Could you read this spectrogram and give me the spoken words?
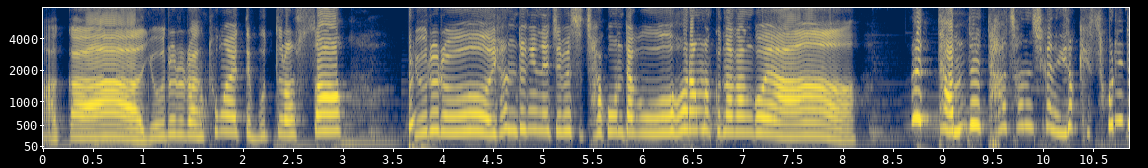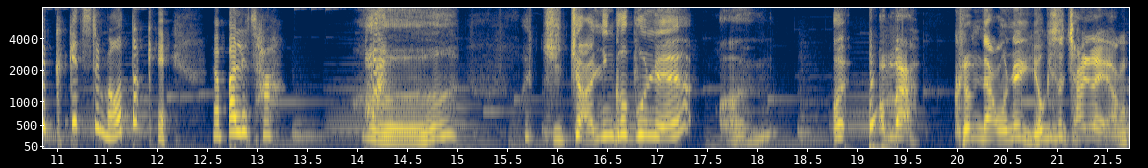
아까 요루루랑 통화할 때 못 들었어? 요루루 현둥이네 집에서 자고 온다고 허락 받고 나간 거야. 왜 남들 다 자는 시간에 이렇게 소리를 크게 지르면 어떡해? 야 빨리 자. 어? 진짜 아닌가 보네. 어? 어? 엄마 그럼 나 오늘 여기서 잘래요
